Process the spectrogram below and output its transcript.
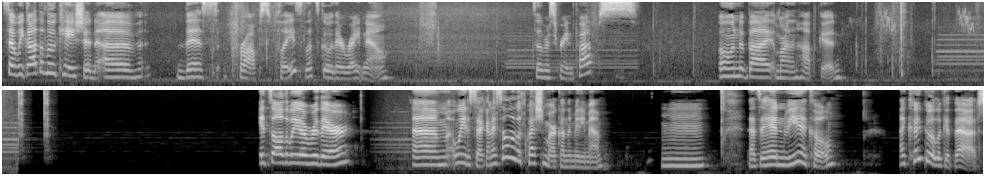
So we got the location of this props place. Let's go there right now. Silver Screen Props. Owned by Marlon Hopgood. It's all the way over there. Um, wait a second. I saw a little question mark on the mini map. Hmm, that's a hidden vehicle. I could go look at that,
